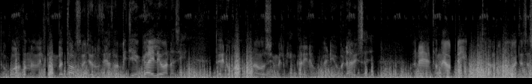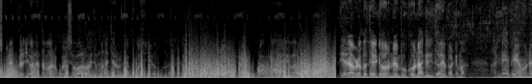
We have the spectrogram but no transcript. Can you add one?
તો પર તમને મિલ્કિંગ બતાવશો જરૂરથી અથવા બીજી એક ગાય લેવાના છે. તો એનું પણ હું તમને અવશ્ય મિલ્કિંગ કરીને વીડિયો બનાવીશ અને તમે આપણી ચેનલમાં ન હોય તો સબસ્ક્રાઈબ કરજો અને તમારો કોઈ સવાલ હોય તો મને જરૂરથી પૂછજો. અત્યારે આપણે બધા ઢોરને ભૂકો નાખી દીધો એ પટમાં અને ભેહુંને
